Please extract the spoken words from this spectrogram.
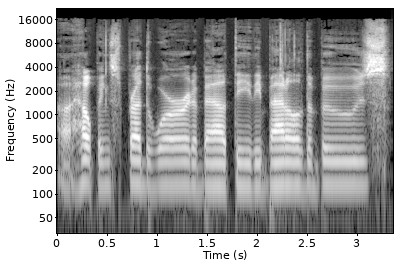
uh, helping spread the word about the, the Battle of the Booze.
